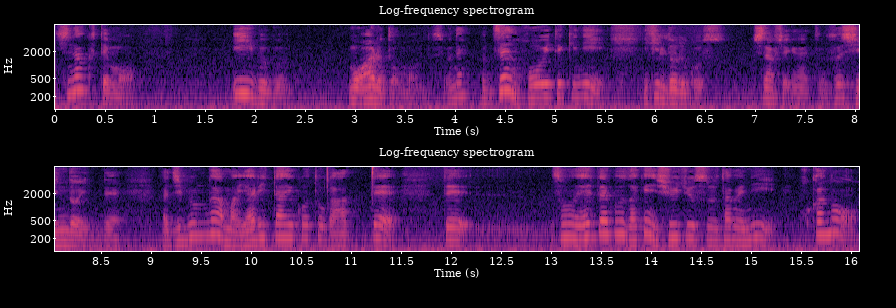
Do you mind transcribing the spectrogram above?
しなくてもいい部分もあると思うんですよね。全方位的に生きる努力をししなくちゃいけないっていうのはそれしんどいんで。自分がまあやりたいことがあってでそのやりたいことだけに集中するために他の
